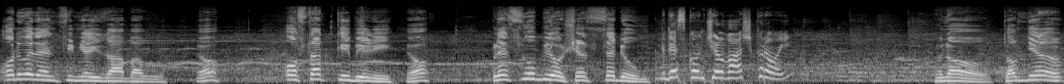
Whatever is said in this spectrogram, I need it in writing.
odvedenci měli zábavu, jo. Ostatky byly, jo. Plesů bylo 6-7. Kde skončil váš kroj? No, to měl,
